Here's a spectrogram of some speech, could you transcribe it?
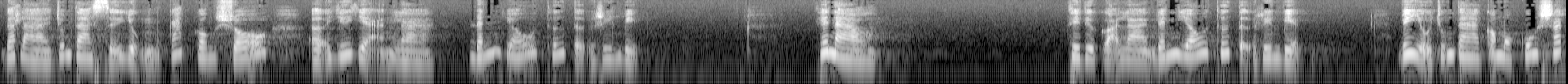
đó là chúng ta sử dụng các con số ở dưới dạng là đánh dấu thứ tự riêng biệt thế nào? Thì được gọi là đánh dấu thứ tự riêng biệt. Ví dụ chúng ta có một cuốn sách.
